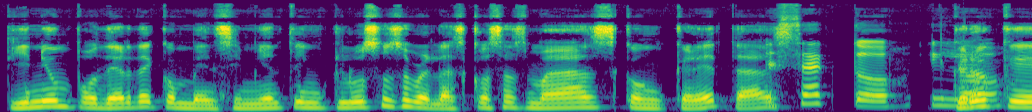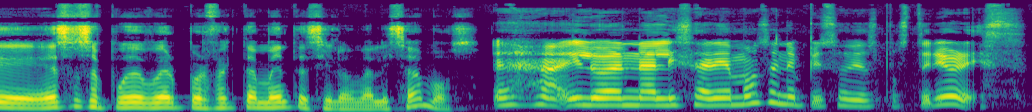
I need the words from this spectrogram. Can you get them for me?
tiene un poder de convencimiento incluso sobre las cosas más concretas. Exacto. Y Creo que eso se puede ver perfectamente si lo analizamos. Ajá, y lo analizaremos en episodios posteriores.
